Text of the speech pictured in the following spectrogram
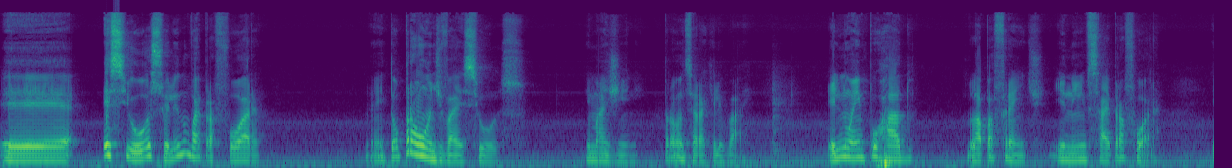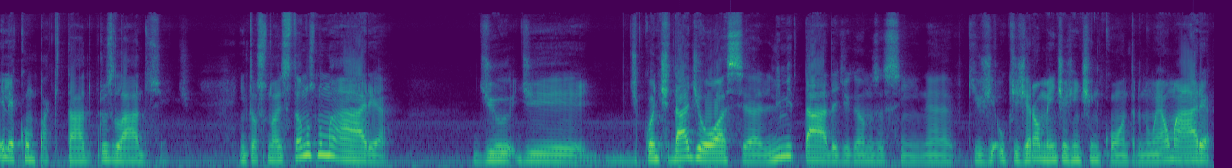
é, esse osso ele não vai para fora. Né? Então, para onde vai esse osso? Imagine, para onde será que ele vai? Ele não é empurrado lá para frente e nem sai para fora. Ele é compactado para os lados, gente. Então, se nós estamos numa área de, de, de quantidade óssea limitada, digamos assim, né? que, o que geralmente a gente encontra, não é uma área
